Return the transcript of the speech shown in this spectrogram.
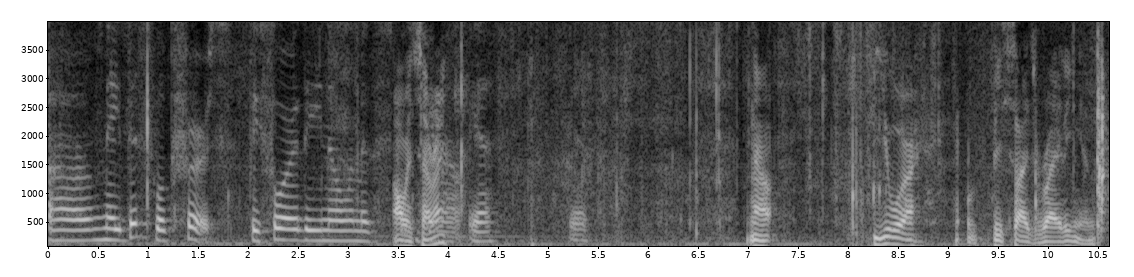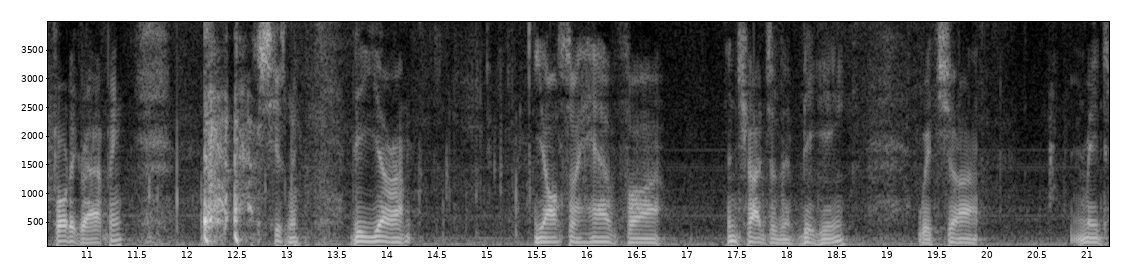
uh, made this book first, before the No Limits. Oh, is that right? out. Yes, yes. Now, you are, besides writing and photographing, excuse me, the uh, you also have uh, in charge of the Big E, which uh, made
